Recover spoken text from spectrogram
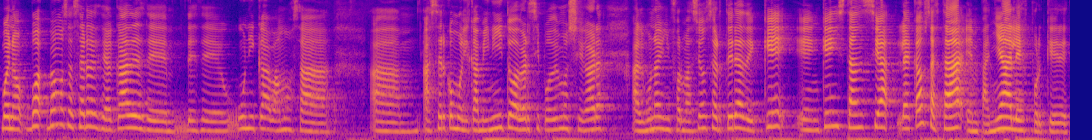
Bueno, vamos a hacer desde acá, desde, desde Única, vamos a a, hacer como el caminito, a ver si podemos llegar a alguna información certera de qué, en qué instancia la causa está en pañales, porque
